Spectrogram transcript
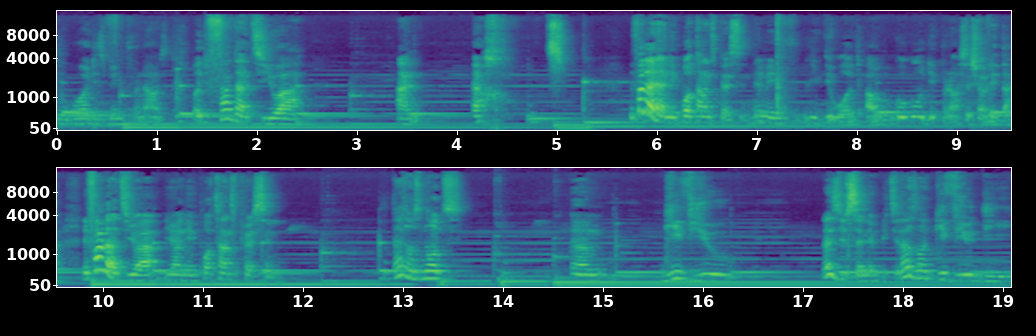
the word is being pronounced, but the fact that you are an uh, the fact that you're an important person, let me leave the word, I'll Google the pronunciation later. The fact that you are you're an important person, that does not um, give you let's use celebrity, that does not give you the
